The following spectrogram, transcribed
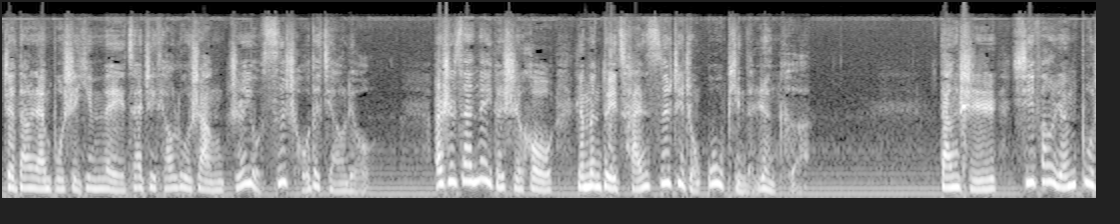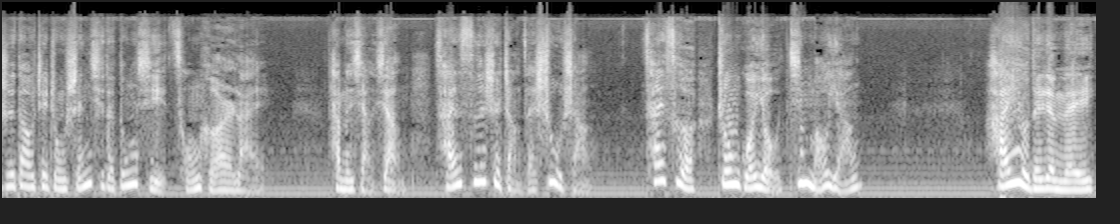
这当然不是因为在这条路上只有丝绸的交流，而是在那个时候人们对蚕丝这种物品的认可。当时西方人不知道这种神奇的东西从何而来，他们想象蚕丝是长在树上，猜测中国有金毛羊。还有的认为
